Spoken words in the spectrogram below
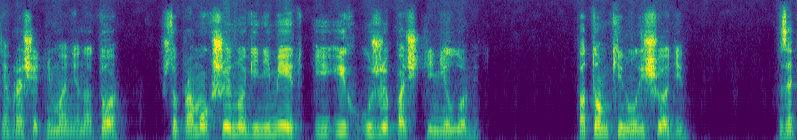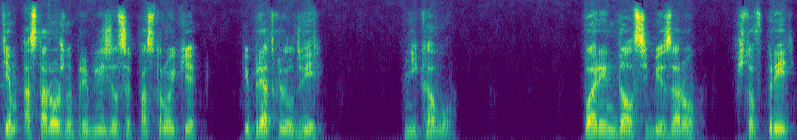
не обращать внимания на то, что промокшие ноги не имеют и их уже почти не ломит. Потом кинул еще один. Затем осторожно приблизился к постройке и приоткрыл дверь. Никого. Парень дал себе зарок, что впредь,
